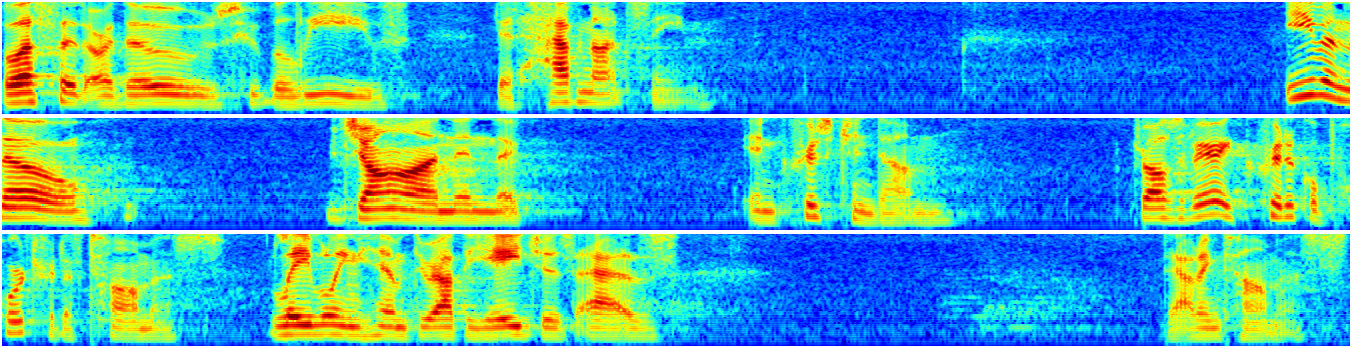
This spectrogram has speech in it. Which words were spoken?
Blessed are those who believe yet have not seen. Even though John in, the, in Christendom draws a very critical portrait of Thomas, labeling him throughout the ages as Doubting Thomas.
